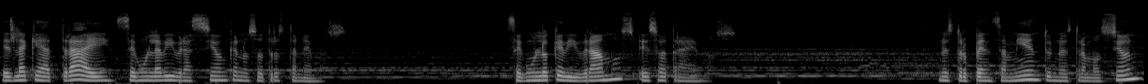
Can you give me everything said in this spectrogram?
es la que atrae según la vibración que nosotros tenemos. Según lo que vibramos, eso atraemos. Nuestro pensamiento y nuestra emoción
